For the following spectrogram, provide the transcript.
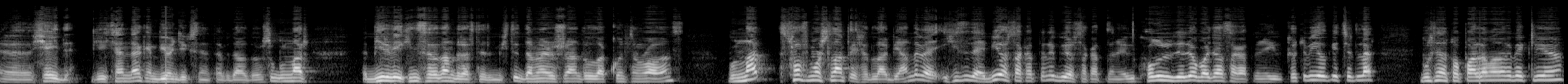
E, şeydi. Geçen derken bir önceki sene tabii daha doğrusu. Bunlar bir ve ikinci sıradan draft edilmişti. Demarius Randall'la Quentin Rollins. Bunlar sophomore slump yaşadılar bir anda ve ikisi de bir o sakatlanıyor bir o sakatlanıyor. Bir kolu düzeliyor bacağı sakatlanıyor gibi. Kötü bir yıl geçirdiler. Bu sene toparlamaları bekliyor.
